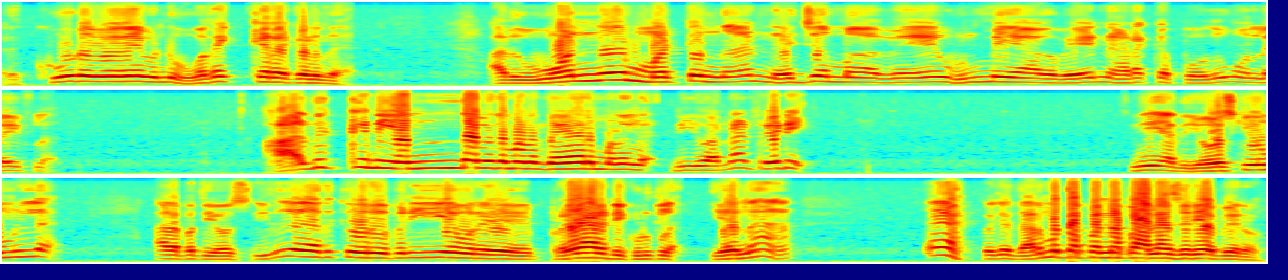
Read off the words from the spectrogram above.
அது கூடவே வந்து உதைக்கிற கழுதை. அது ஒன்று மட்டும்தான் நிஜமாகவே உண்மையாகவே நடக்க போதும் உன் லைஃப்பில் அதுக்கு நீ எந்த விதமான தயாரும் பண்ணலை. நீ யூஆர் நாட் ரெடி நீ அதை யோசிக்கவும் இல்லை. அதை பற்றி யோசி இது அதுக்கு ஒரு பெரிய ஒரு ப்ரையாரிட்டி கொடுக்கல. ஏன்னா ஏ கொஞ்சம் தர்மத்தை பண்ணப்பா எல்லாம் சரியாக போயிடும்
